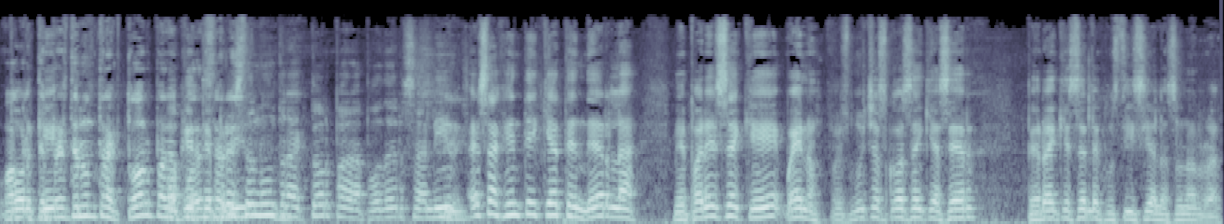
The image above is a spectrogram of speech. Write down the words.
O porque, que te presten un tractor para poder que te presten un tractor para poder salir. Esa gente hay que atenderla. Me parece que, bueno, pues muchas cosas hay que hacer, pero hay que hacerle justicia a la zona rural.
